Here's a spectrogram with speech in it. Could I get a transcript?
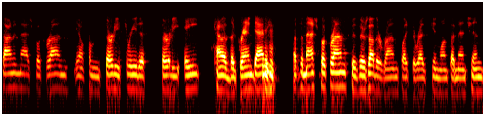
Diamond Matchbook run, you know, from 33 to 38, kind of the granddaddy Mhm. Of the matchbook runs because there's other runs like the Redskin ones I mentioned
